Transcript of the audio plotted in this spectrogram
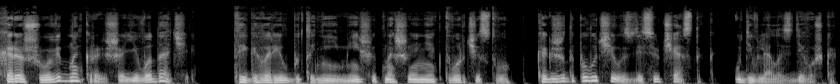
Хорошо видна крыша его дачи. Ты говорил, будто не имеешь отношения к творчеству. Как же ты получил здесь участок? Удивлялась девушка.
